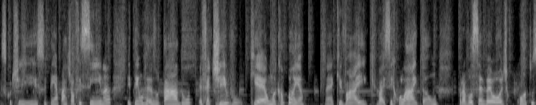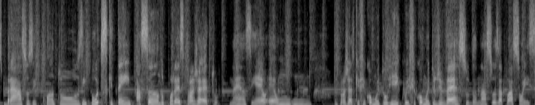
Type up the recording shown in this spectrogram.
discutir isso, e tem a parte oficina, e tem um resultado efetivo, que é uma campanha né, que vai que vai circular. Então, para você ver hoje quantos braços e quantos inputs que tem passando por esse projeto, né? Assim, é, é um, um, um projeto que ficou muito rico e ficou muito diverso nas suas atuações.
